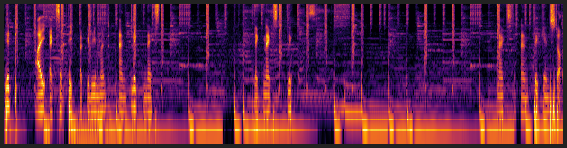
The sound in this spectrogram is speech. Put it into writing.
hit I accept the agreement and click next, click next, click next and click install.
